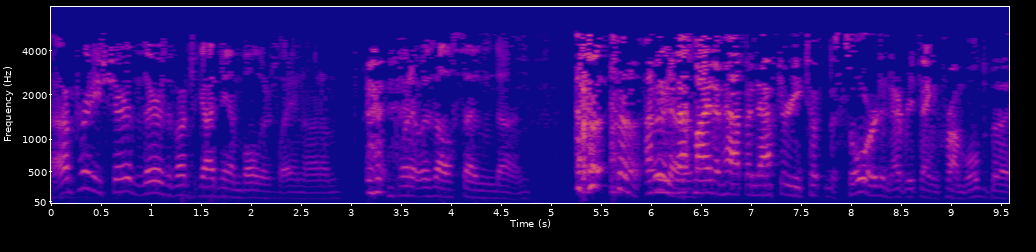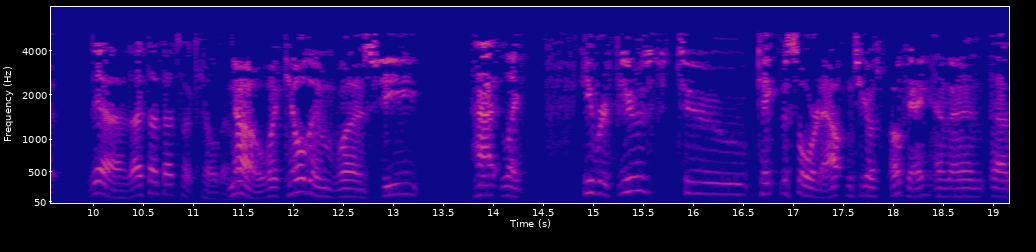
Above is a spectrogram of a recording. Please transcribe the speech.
I'm pretty sure that there was a bunch of goddamn boulders laying on him when it was all said and done. I mean, that might have happened after he took the sword and everything crumbled, but Yeah, I thought that's what killed him. no, what killed him was she had like he refused to take the sword out, and she goes, "Okay," and then uh,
